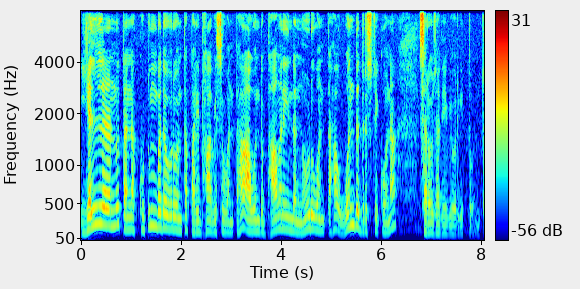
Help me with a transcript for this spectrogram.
ಎಲ್ಲರನ್ನು ತನ್ನ ಕುಟುಂಬದವರು ಅಂತ ಪರಿಭಾವಿಸುವಂತಹ, ಆ ಒಂದು ಭಾವನೆಯಿಂದ ನೋಡುವಂತಹ ಒಂದು ದೃಷ್ಟಿಕೋನ ಸರೋಜಾದೇವಿಯವರಿಗಿತ್ತು ಅಂತ.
